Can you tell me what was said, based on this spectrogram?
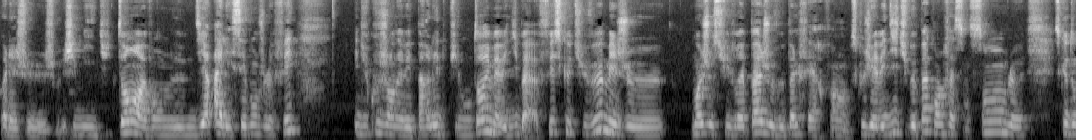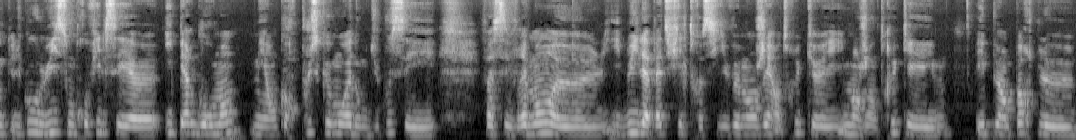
voilà, j'ai mis du temps avant de me dire allez, c'est bon, je le fais. Et du coup, j'en avais parlé depuis longtemps. Il m'avait dit bah fais ce que tu veux, mais je moi je suivrai pas, je veux pas le faire. Enfin, ce que j'avais dit, tu veux pas qu'on le fasse ensemble. Parce que donc du coup, lui, son profil c'est euh, hyper gourmand, mais encore plus que moi. Donc du coup, c'est, enfin c'est vraiment, euh, lui, il a pas de filtre. S'il veut manger un truc, euh, il mange un truc et, et peu importe le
